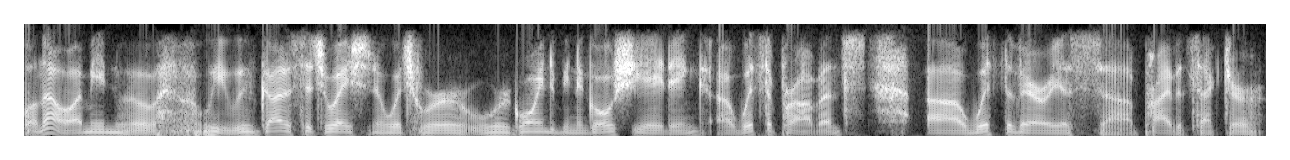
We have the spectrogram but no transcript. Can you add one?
Well, no. I mean, uh, we we've got a situation in which we're we're going to be negotiating uh, with the province, uh, with the various uh, private sector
